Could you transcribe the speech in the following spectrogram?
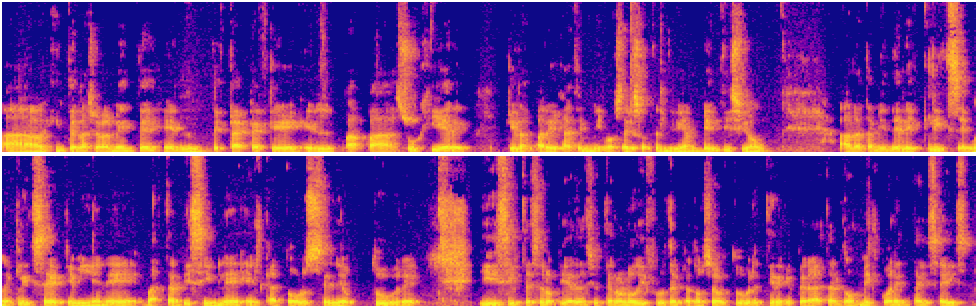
Ah, internacionalmente, él destaca que el Papa sugiere que las parejas del mismo sexo tendrían bendición. Habla también del eclipse, un eclipse que viene, va a estar visible el 14 de octubre. Y si usted se lo pierde, si usted no lo disfruta el 14 de octubre, tiene que esperar hasta el 2046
